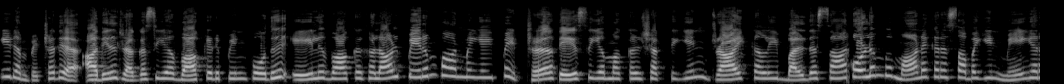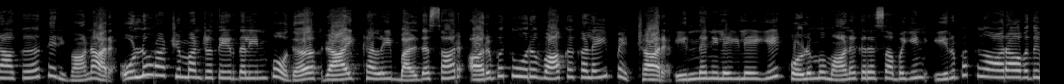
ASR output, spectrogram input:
இடம்பெற்றது. அதில் ரகசிய வாக்கெடுப்பின் போது ஏழு வாக்குகளால் பெரும்பான்மையை பெற்று தேசிய மக்கள் சக்தியின் ராய்கலி பல்தசார் கொழும்பு மாநகர சபையின் மேயராக தெரிவானார். உள்ளூராட்சி மன்ற தேர்தலின் போது ராய்கலி பல்தசார் அறுபத்தோரு வாக்குகளை பெற்றார். இந்த நிலையிலேயே கொழும்பு மாநகர சபையின் இருபத்தி ஆறாவது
